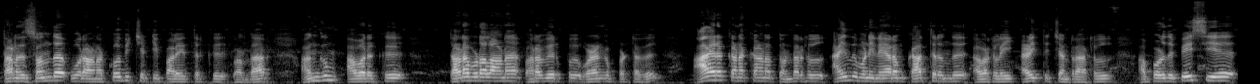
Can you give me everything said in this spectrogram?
தனது சொந்த ஊரான கோபிச்செட்டிப்பாளையத்திற்கு வந்தார். அங்கும் அவருக்கு தடபுடலான வரவேற்பு வழங்கப்பட்டது. ஆயிரக்கணக்கான தொண்டர்கள் ஐந்து மணி நேரம் காத்திருந்து அவர்களை அழைத்துச் சென்றார்கள். அப்பொழுது பேசிய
